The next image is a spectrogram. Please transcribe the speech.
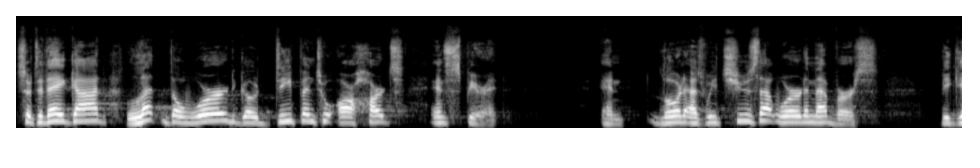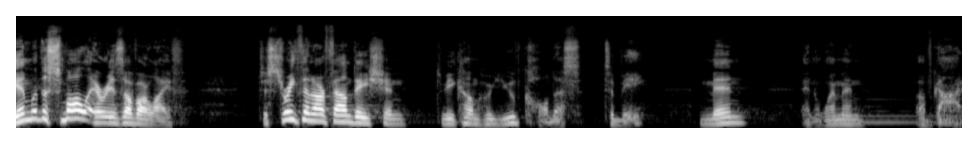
So today, God, let the word go deep into our hearts and spirit. And Lord, as we choose that word in that verse, begin with the small areas of our life to strengthen our foundation to become who you've called us to be men and women of God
